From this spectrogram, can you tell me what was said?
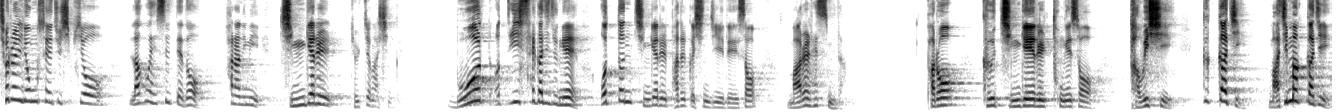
저를 용서해 주십시오. 라고 했을 때도 하나님이 징계를 결정하신 거예요. 무엇, 이 세 가지 중에 어떤 징계를 받을 것인지에 대해서 말을 했습니다. 바로 그 징계를 통해서 다윗이 끝까지, 마지막까지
